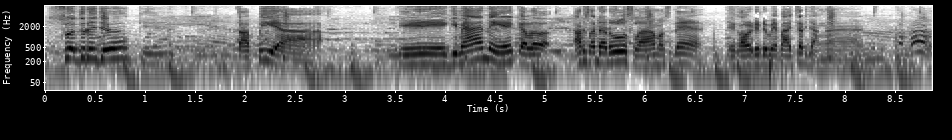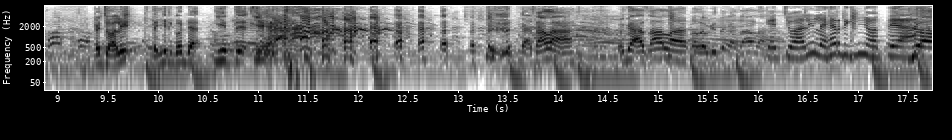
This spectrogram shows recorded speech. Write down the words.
suatu rezeki. Tapi ya ini gimana ya kalau harus ada rules lah maksudnya ya kalau dia udah punya pacar jangan kecuali kita jadi goda gitu ya nggak salah nggak salah kalau gitu nggak salah kecuali leher dikenyot ya ya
